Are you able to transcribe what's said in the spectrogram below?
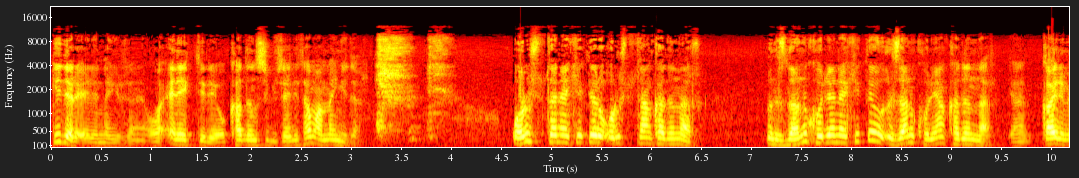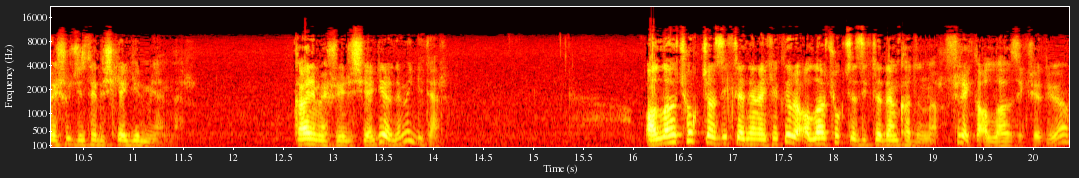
Gider elinden yüzüne. O elektriği, o kadınsı güzelliği tamamen gider. Oruç tutan erkekler ve oruç tutan kadınlar. Irzlarını koruyan erkekler ve ırzlarını koruyan kadınlar. Yani gayrimeşru cinsel ilişkiye girmeyenler. Gayrimeşru ilişkiye girdi mi gider. Allah'ı çokça zikreden erkekler ve Allah'ı çokça zikreden kadınlar. Sürekli Allah'ı zikrediyor.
